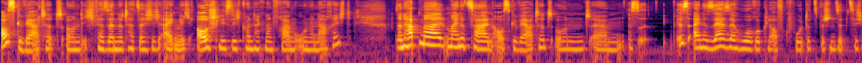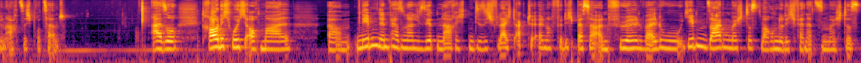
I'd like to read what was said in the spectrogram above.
ausgewertet und ich versende tatsächlich eigentlich ausschließlich Kontaktanfragen ohne Nachricht und habe mal meine Zahlen ausgewertet und ähm, es ist eine sehr, sehr hohe Rücklaufquote zwischen 70 und 80 Prozent. Also trau dich ruhig auch mal ähm, neben den personalisierten Nachrichten, die sich vielleicht aktuell noch für dich besser anfühlen, weil du jedem sagen möchtest, warum du dich vernetzen möchtest,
